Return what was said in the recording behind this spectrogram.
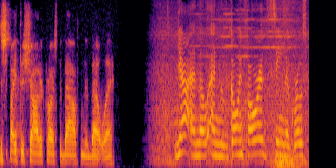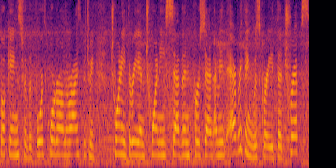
despite the shot across the bow from the Beltway. Yeah, and the, and going forward, seeing the gross bookings for the fourth quarter on the rise between 23 and 27 percent. I mean, everything was great. The trips,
